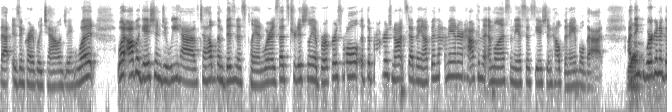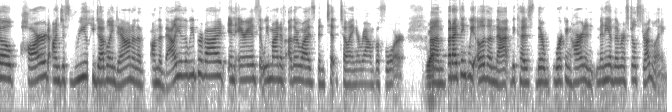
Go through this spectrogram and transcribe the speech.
that is incredibly challenging? What what obligation do we have to help them business plan whereas that's traditionally a broker's role if the broker's not stepping up in that manner how can the mls and the association help enable that yeah. i think we're going to go hard on just really doubling down on the on the value that we provide in areas that we might have otherwise been tiptoeing around before yeah. Um, but I think we owe them that because they're working hard and many of them are still struggling.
